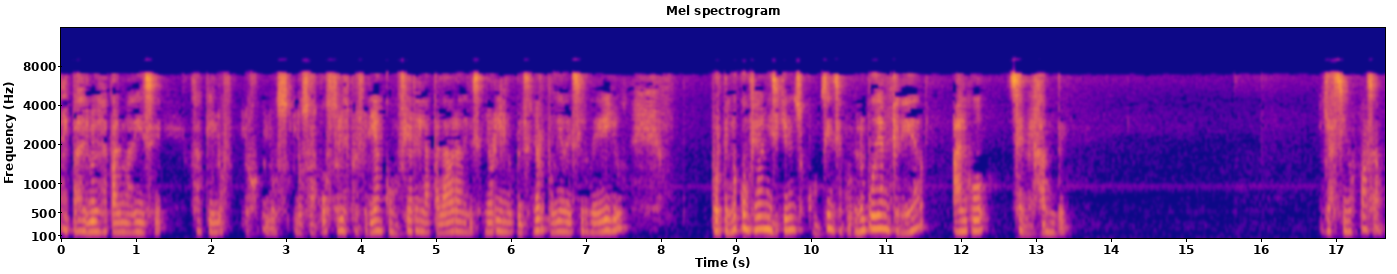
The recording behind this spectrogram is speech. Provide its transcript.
el padre Luis La Palma dice, o sea, que los, los, apóstoles preferían confiar en la palabra del Señor y en lo que el Señor podía decir de ellos, porque no confiaban ni siquiera en su conciencia, porque no podían creer algo semejante. Y así nos pasa.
